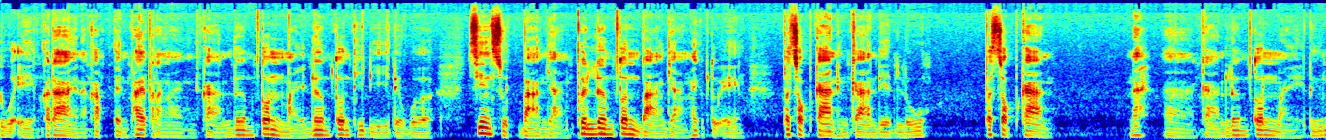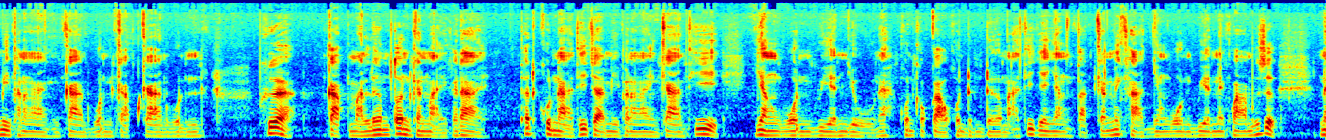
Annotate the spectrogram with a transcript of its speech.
ตัวเองก็ได้นะครับ เป็นไพ่พลังงานของการเริ่มต้นใหม่ เริ่มต้นที่ดีเดเวอร์สิ้นสุดบางอย่าง เพื่อเริ่มต้นบางอย่างให้กับตัวเอง ประสบการณ์ถึงการเรียนรู้ ประสบการณ์นะการเริ่มต้นใหม่ หรือมีพลังงานของการวนกลับการวนเพื่อกลับมาเริ่มต้นกันใหม่ก็ได้ ถ้าคุณอาจที่จะมีพลังงานแห่งการที่ยังวนเวียนอยู่นะคนเก่าๆคนเดิมๆอาจที่จะยังตัดกันไม่ขาดยังวนเวียนในความรู้สึกใน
